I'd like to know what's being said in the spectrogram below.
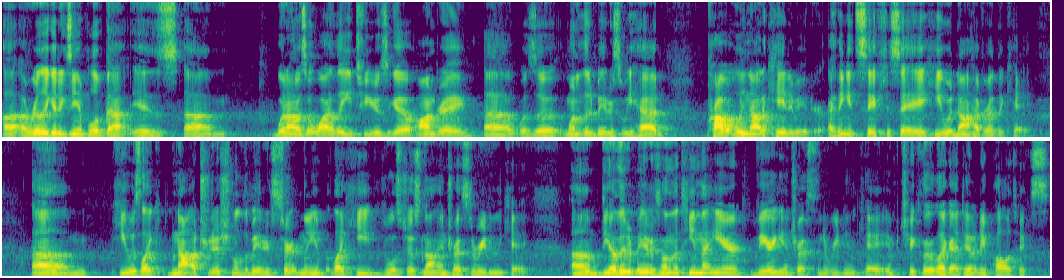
Uh, a really good example of that is um, when I was at Wiley two years ago. Andre uh, was a, one of the debaters that we had. Probably not a K debater. I think it's safe to say he would not have read the K. Um, he was like not a traditional debater, certainly, but like he was just not interested in reading the K. Um, the other debaters on the team that year, very interested in reading K, in particular like identity politics.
